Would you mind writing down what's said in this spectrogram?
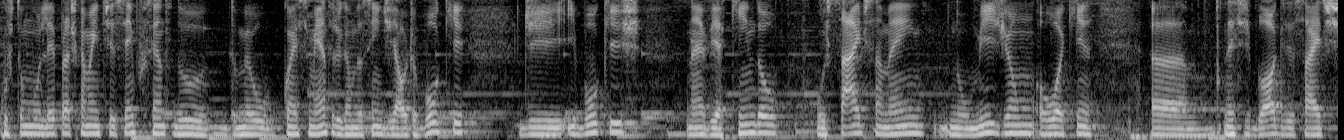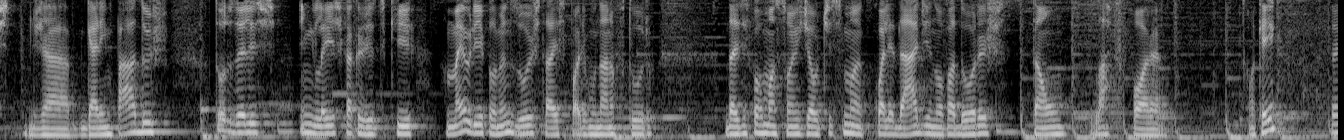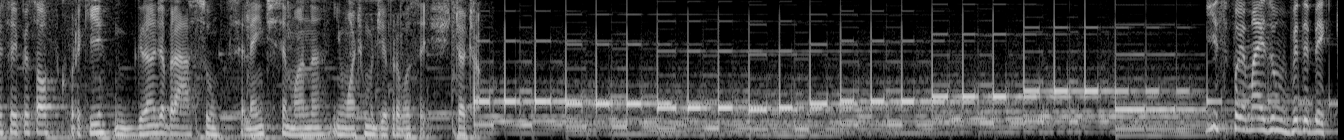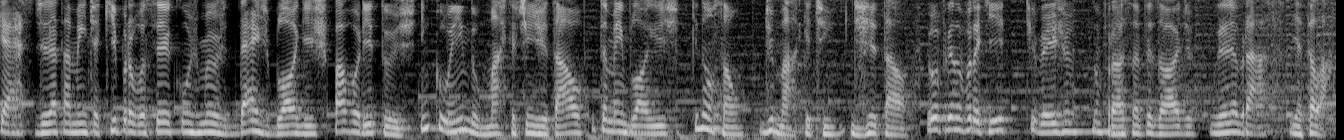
costumo ler praticamente 100% do, do meu conhecimento, digamos assim, de audiobook, de e-books, né, via Kindle, os sites também no Medium ou aqui uh, nesses blogs e sites já garimpados, todos eles em inglês, que acredito que a maioria, pelo menos hoje, tá? Isso pode mudar no futuro. Das informações de altíssima qualidade, inovadoras, estão lá fora. Ok? Então é isso aí, pessoal. Fico por aqui. Um grande abraço, excelente semana e um ótimo dia para vocês. Tchau, tchau. Isso foi mais um VDBcast diretamente aqui para você com os meus 10 blogs favoritos, incluindo marketing digital e também blogs que não são de marketing digital. Eu vou ficando por aqui, te vejo no próximo episódio. Um grande abraço e até lá.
